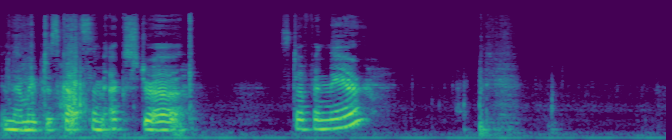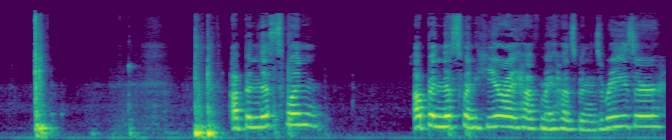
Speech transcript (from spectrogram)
And then we've just got some extra stuff in there. Up in this one, up in this one here, I have my husband's razor.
